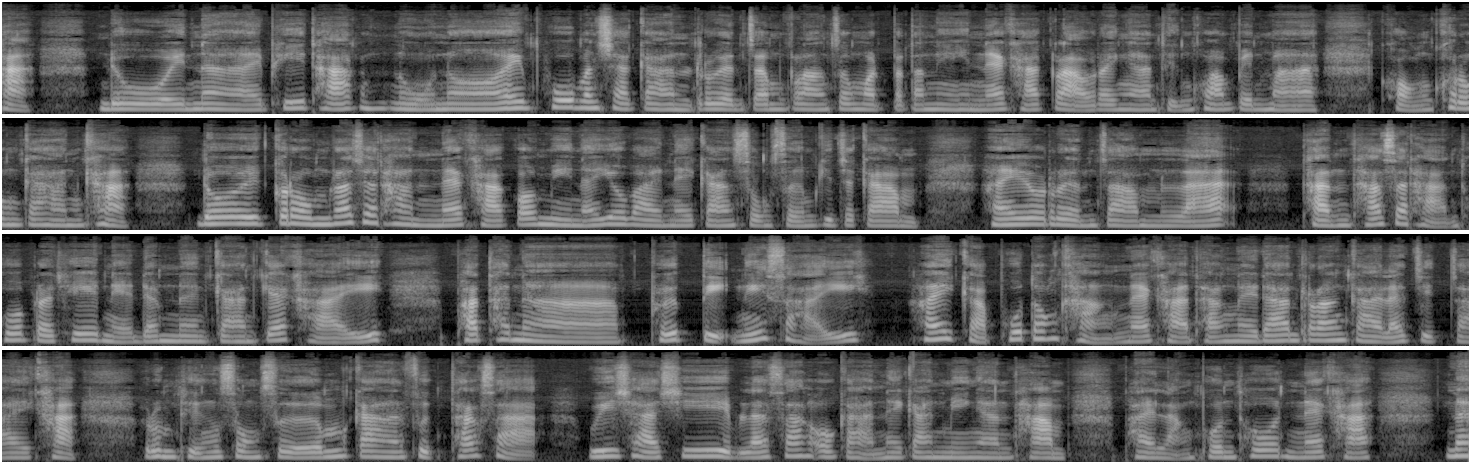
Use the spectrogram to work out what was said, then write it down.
ค่ะ โดยนายพิทักษ์หนูน้อย ผู้บัญชาการเรือนจำกลางจังหวัดปัตตานีนะคะ กล่าวรายงานถึงความเป็นมาของโครงการค่ะ โดยกรมราชทัณฑ์นะคะ ก็มีนโยบายในการส่งเสริมกิจกรรม ให้เรือนจำและทันทสถานทั่วประเทศเนี่ยดำเนินการแก้ไข พัฒนาพฤตินิสัย ให้กับผู้ต้องขังนะคะทั้งในด้านร่างกายและจิตใจค่ะ รวมถึงส่งเสริมการฝึกทักษะวิชาชีพ และสร้างโอกาสในการมีงานทำภายหลังพ้นโทษนะคะ ใน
